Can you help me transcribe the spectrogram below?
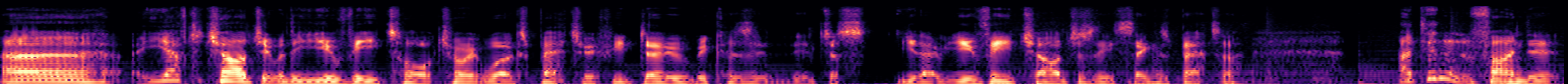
Uh, you have to charge it with a UV torch, or it works better if you do, because it, it just, you know, UV charges these things better. I didn't find it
